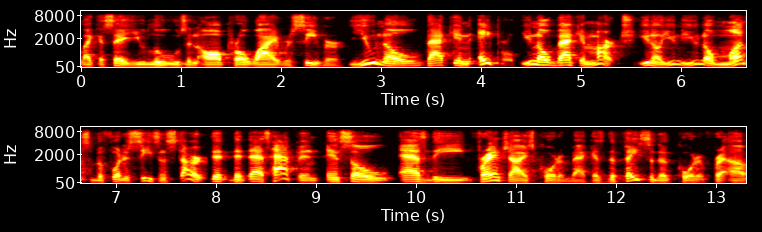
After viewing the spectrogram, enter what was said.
like I said, you lose an All-Pro wide receiver. You know, back in April, you know, back in March, you know, you you know, months before the season start that that that's happened. And so, as the franchise quarterback, as the face of the quarter, uh,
